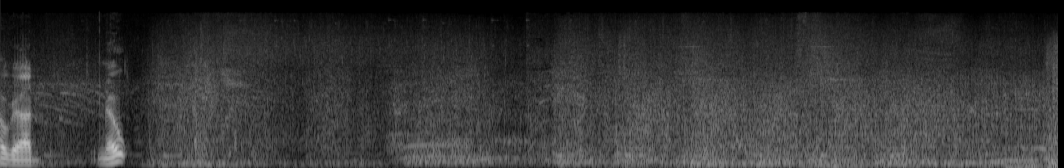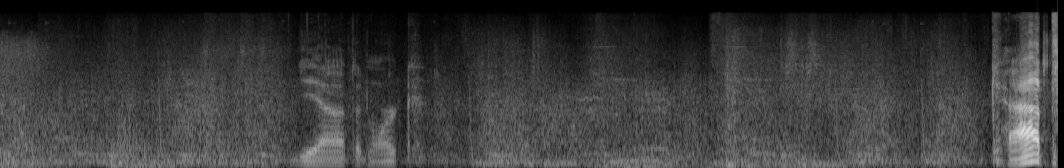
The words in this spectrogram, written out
Oh god. Nope. Yeah, that didn't work. Cat?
